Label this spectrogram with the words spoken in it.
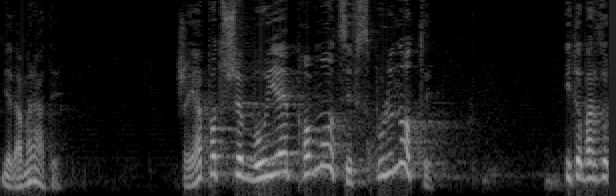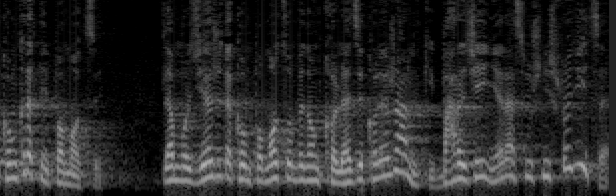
nie dam rady. Że ja potrzebuję pomocy, wspólnoty. I to bardzo konkretnej pomocy. Dla młodzieży taką pomocą będą koledzy, koleżanki, bardziej nieraz już niż rodzice,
